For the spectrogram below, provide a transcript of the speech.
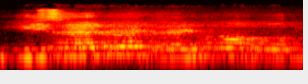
miserere nobis.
